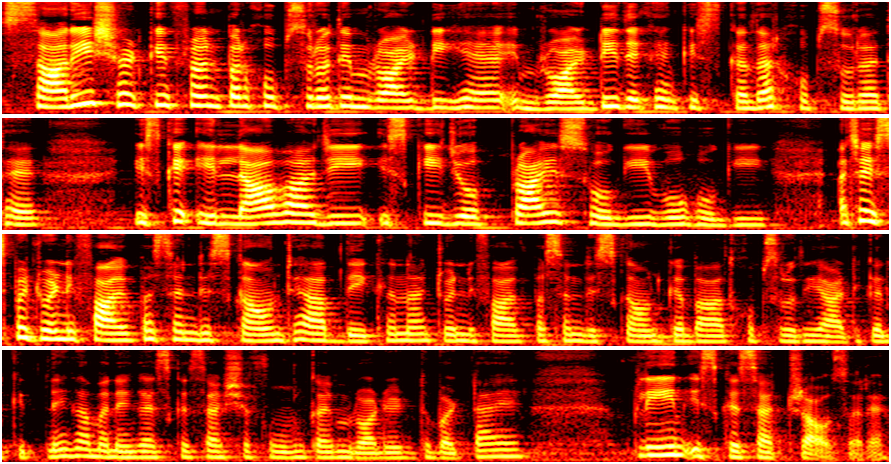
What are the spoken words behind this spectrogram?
सारी शर्ट के फ्रंट पर खूबसूरत एम्ब्रॉयडरी है। एम्ब्रॉयडरी देखें किस कदर खूबसूरत है। इसके अलावा जी, इसकी जो प्राइस होगी, वो होगी। अच्छा इस पर ट्वेंटी फाइव परसेंट डिस्काउंट है। आप देख लेना ट्वेंटी फाइव परसेंट डिस्काउंट के बाद खूबसूरत आर्टिकल कितने का बनेगा। इसके साथ शफून का एम्ब्रॉयड दुपट्टा है। प्लेन इसके साथ ट्राउज़र है।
